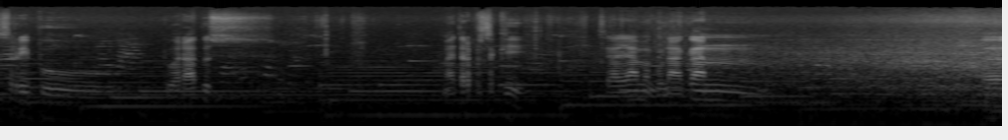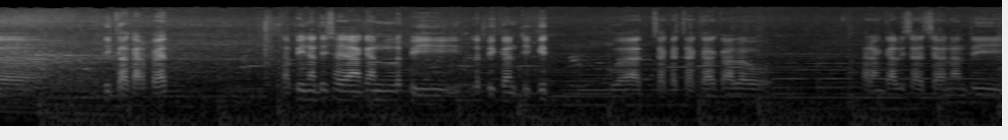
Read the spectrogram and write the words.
1200 meter persegi. Saya menggunakan eh, tiga karpet tapi nanti saya akan lebih lebihkan dikit buat jaga-jaga kalau barangkali saja nanti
